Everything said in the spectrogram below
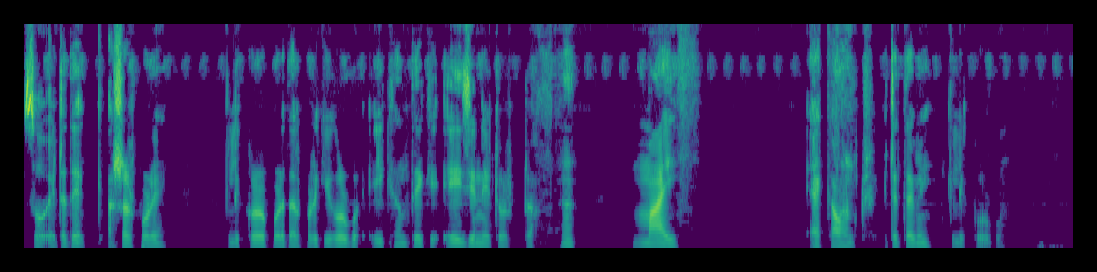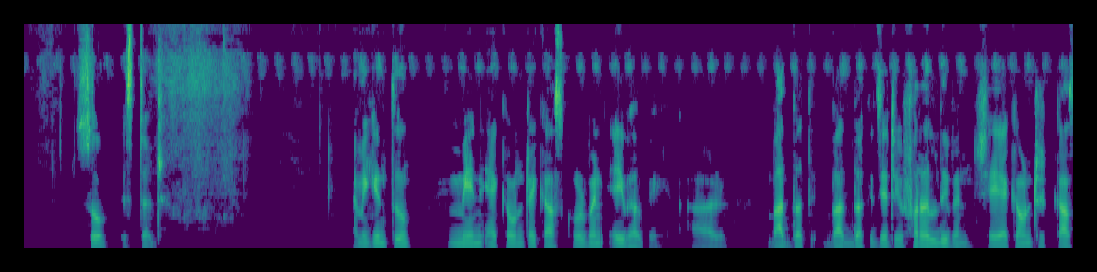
সো এটাতে আসার পরে ক্লিক করার পরে তারপরে কি করব? এইখান থেকে এই যে নেটওয়ার্কটা হ্যাঁ? মাই অ্যাকাউন্ট এটাতে আমি ক্লিক করব। সো স্টার্ট আমি কিন্তু মেন অ্যাকাউন্টে কাজ করবেন এইভাবে। আর বাদ বাদ বাকি যে রেফারেল দিবেন, সেই অ্যাকাউন্টের কাজ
